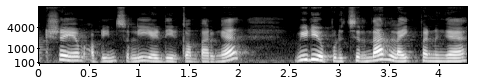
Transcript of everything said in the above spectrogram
அக்ஷயம் அப்படின்னு சொல்லி எழுதியிருக்கேன் பாருங்கள் வீடியோ பிடிச்சிருந்தா லைக் பண்ணுங்கள்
